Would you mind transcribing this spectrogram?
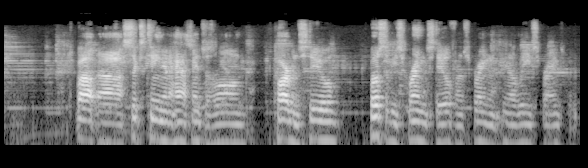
It's about uh, 16 and a half inches long. Carbon steel. Supposed to be spring steel from spring, you know, Lee Springs. But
